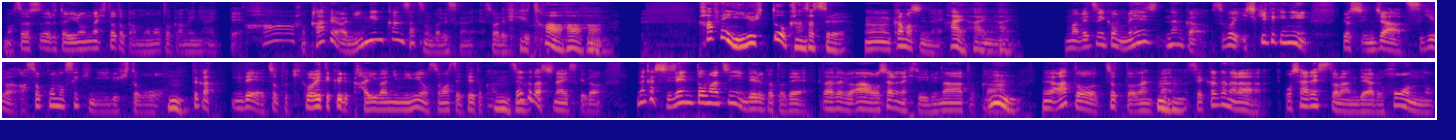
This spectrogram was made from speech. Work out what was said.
まあ、そうするといろんな人とか物とか目に入って、はまあカフェは人間観察の場ですかねそれで言うと。あ、はあはあ。はあ、カフェにいる人を観察する。うん、うんかもしんない。はいはいはい。うんまあ別にこう明示なんかすごい意識的によしじゃあ次はあそこの席にいる人を、うん。とかでちょっと聞こえてくる会話に耳を澄ませてとか、うんそういうことはしないですけどなんか自然と街に出ることで例えばあおしゃれな人いるなとか、うん。あとちょっとなんか、うんうん。せっかくならおしゃレストランであるホーンの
